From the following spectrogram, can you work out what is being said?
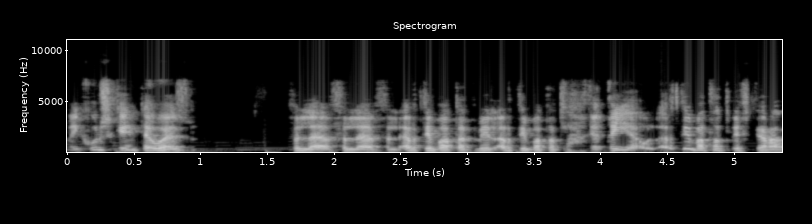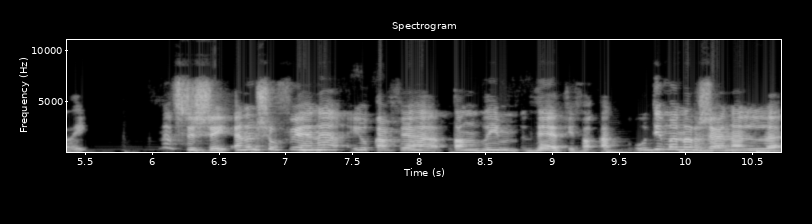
ما يكونش كاين توازن في ال في, ال في الارتباطات بين الارتباطات الحقيقية والارتباطات الافتراضية. نفس الشيء. أنا نشوف فيه هنا يقع فيها تنظيم ذاتي فقط. وديما نرجعنا لل-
